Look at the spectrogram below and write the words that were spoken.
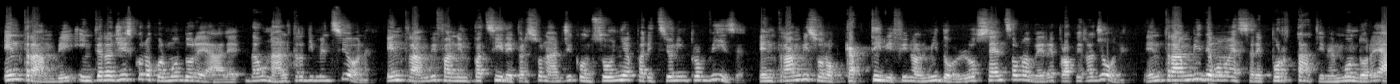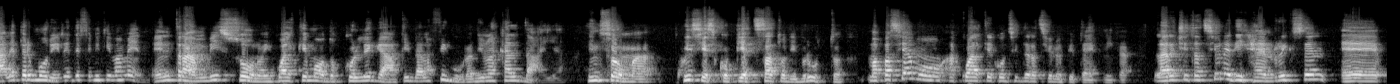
Entrambi interagiscono col mondo reale da un'altra dimensione. Entrambi fanno impazzire i personaggi con sogni e apparizioni improvvise. Entrambi sono cattivi fino al midollo senza una vera e propria ragione. Entrambi devono essere portati nel mondo reale per morire definitivamente. Entrambi sono in qualche modo collegati dalla figura di una caldaia. Insomma, qui si è scoppiazzato di brutto. Ma passiamo a qualche considerazione più tecnica. La recitazione di Henriksen è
